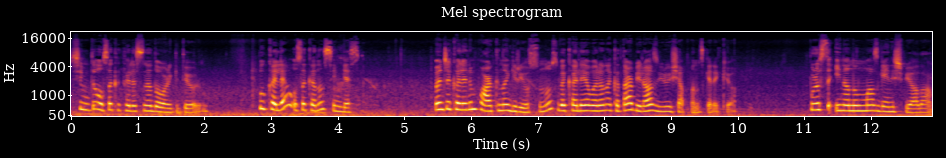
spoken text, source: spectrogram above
Şimdi Osaka Kalesi'ne doğru gidiyorum. Bu kale Osaka'nın simgesi. Önce kalenin parkına giriyorsunuz ve kaleye varana kadar biraz yürüyüş yapmanız gerekiyor. Burası inanılmaz geniş bir alan.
